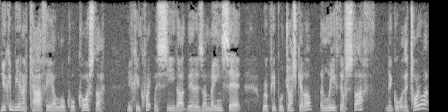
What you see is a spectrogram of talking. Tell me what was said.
You can be in a cafe, a local Costa, you can quickly see that there is a mindset where people just get up and leave their stuff. They go to the toilet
